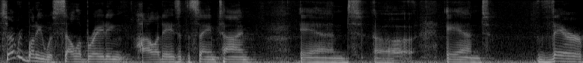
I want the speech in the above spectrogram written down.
So everybody was celebrating holidays at the same time and uh, and their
